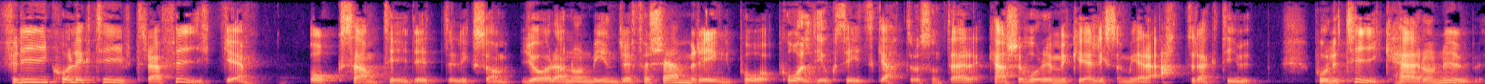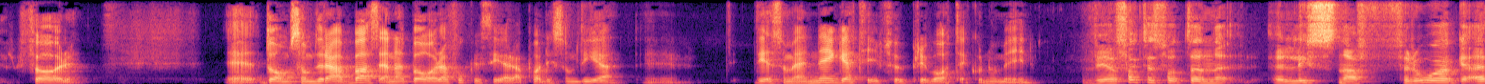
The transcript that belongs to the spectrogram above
Fri kollektivtrafik och samtidigt liksom göra någon mindre försämring på koldioxidskatter och sånt där kanske vore mycket liksom mer attraktiv politik här och nu för eh, de som drabbas än att bara fokusera på liksom det, eh, det som är negativt för privatekonomin. Vi har faktiskt fått en lyssnarfråga.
